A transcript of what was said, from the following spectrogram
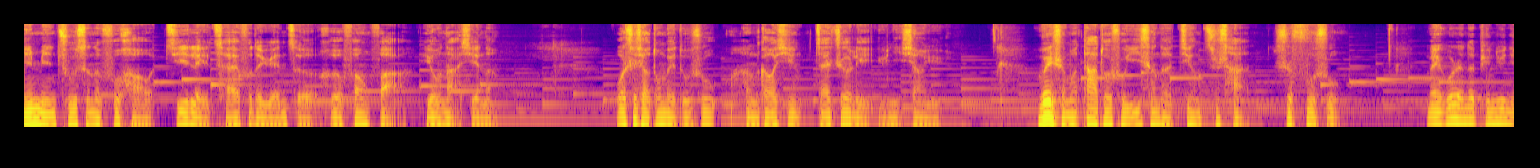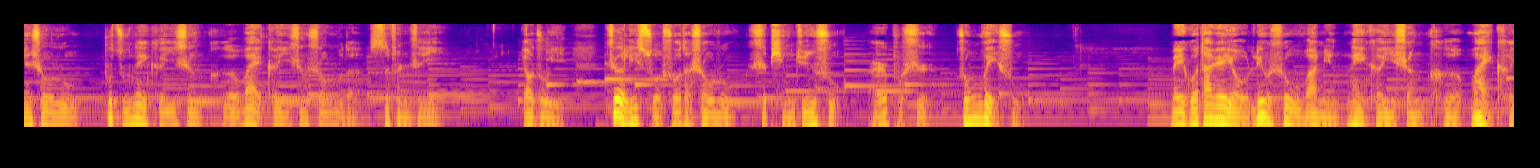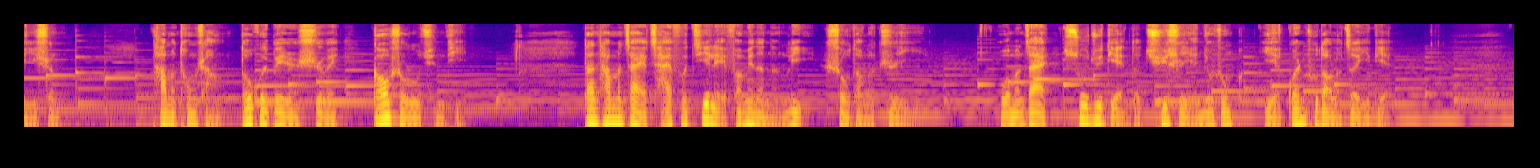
平民出身的富豪积累财富的原则和方法有哪些呢？我是小东北读书，很高兴在这里与你相遇。为什么大多数医生的净资产是负数？美国人的平均年收入不足内科医生和外科医生收入的四分之一。要注意，这里所说的收入是平均数，而不是中位数。美国大约有六十五万名内科医生和外科医生，他们通常都会被人视为高收入群体，但他们在财富积累方面的能力受到了质疑。我们在数据点的趋势研究中也关注到了这一点。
